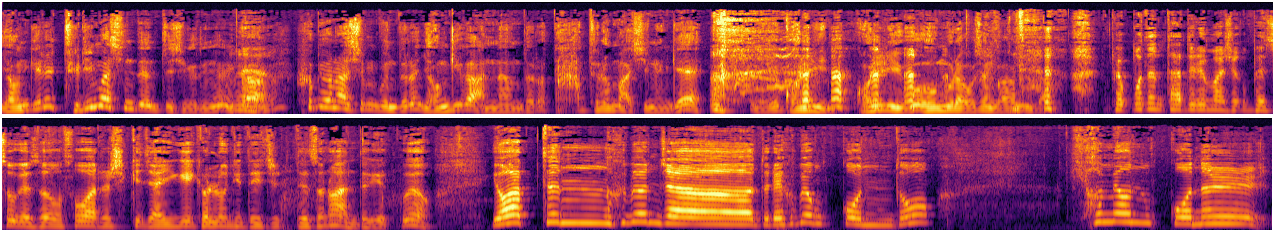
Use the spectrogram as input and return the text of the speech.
연기를 들이마신다는 뜻이거든요. 그러니까 네. 흡연하신 분들은 연기가 안 나는 대로 다 들어마시는 게 권리, 권리고 의무라고 생각합니다. 100%다 들이마시고 뱃속에서 소화를 시키자 이게 결론이 되지, 돼서는 안 되겠고요. 여하튼 흡연자들의 흡연권도 혐연권을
